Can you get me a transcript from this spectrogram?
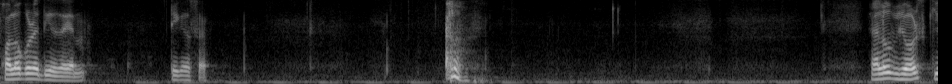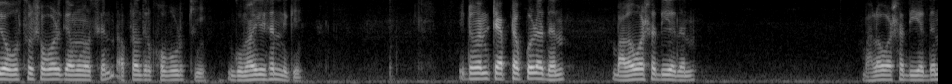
ফলো করে দিয়ে যান। ঠিক আছে? হ্যালো ভিউয়ার্স, কি অবস্থা সবার? কেমন আছেন? আপনাদের খবর কি? ঘুমাই গেছেন নাকি? একটুখানি ট্যাপ ট্যাপ করে দেন, ভালোবাসা দিয়ে দেন, ভালোবাসা দিয়ে দেন।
